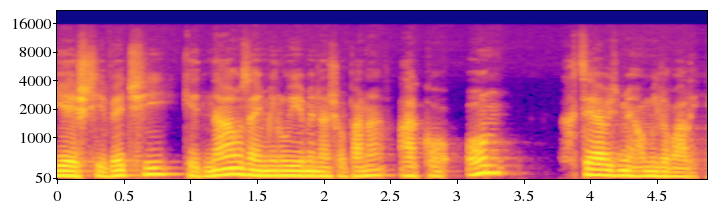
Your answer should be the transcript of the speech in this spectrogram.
je ešte väčší, keď naozaj milujeme našho Pana, ako On chce, aby sme ho milovali.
